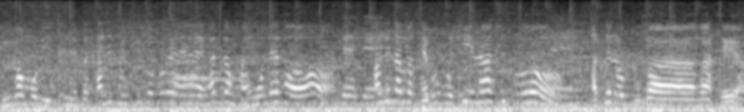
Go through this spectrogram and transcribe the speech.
증거물이 있으니까 사진을 찍은 후에 현장 방문해서 네네. 확인하면 대부분 시인하시고 네. 과태료 부과가 돼요.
